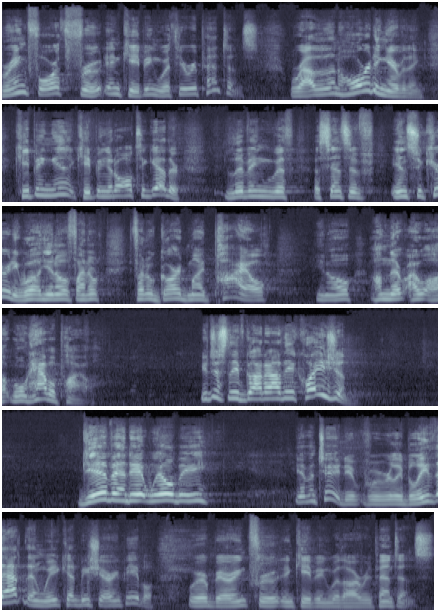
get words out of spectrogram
bring forth fruit in keeping with your repentance rather than hoarding everything, keeping it, keeping it all together, living with a sense of insecurity. Well, you know, if I don't, if I don't guard my pile, you know, I'll never, I won't have a pile. You just leave God out of the equation. Give and it will be given to you. If we really believe that, then we can be sharing people. We're bearing fruit in keeping with our repentance.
